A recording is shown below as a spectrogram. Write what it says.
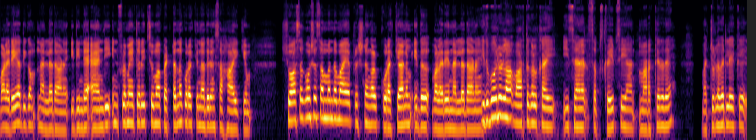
വളരെയധികം നല്ലതാണ്. ഇതിന്റെ ആന്റി ഇൻഫ്ലമേറ്ററി ചുമ പെട്ടെന്ന് കുറയ്ക്കുന്നതിന് സഹായിക്കും. ശ്വാസകോശ സംബന്ധമായ പ്രശ്നങ്ങൾ കുറയ്ക്കാനും ഇത് വളരെ നല്ലതാണ്. ഇതുപോലുള്ള വാർത്തകൾക്കായി ഈ ചാനൽ സബ്സ്ക്രൈബ് ചെയ്യാൻ മറക്കരുത്. മറ്റുള്ളവരിലേക്ക്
